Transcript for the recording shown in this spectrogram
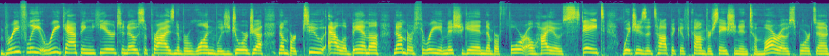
Briefly recapping here to no surprise, number one was Georgia, number two, Alabama, number three, Michigan, number four, Ohio State, which is a topic of conversation in tomorrow's Sports Zone,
